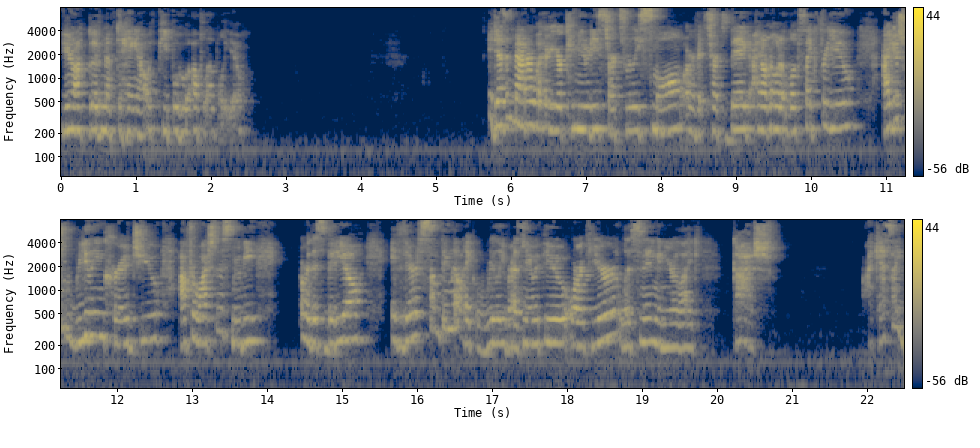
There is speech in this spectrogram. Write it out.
you're not good enough to hang out with people who uplevel you. It doesn't matter whether your community starts really small or if it starts big. I don't know what it looks like for you. I just would really encourage you after watching this movie or this video, if there's something that like really resonated with you, or if you're listening and you're like, gosh, guess I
